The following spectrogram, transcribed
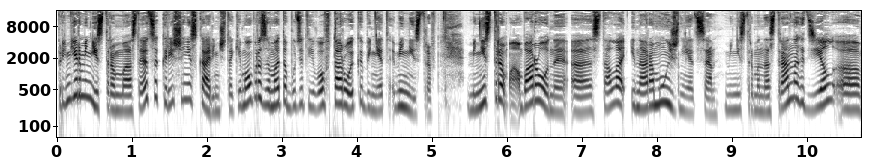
премьер-министром остается Кришини Скаринч. Таким образом, это будет его второй кабинет министров. Министром обороны э, стала Инара Мужница. Министром иностранных дел э,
